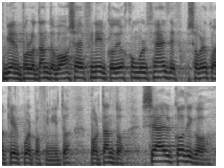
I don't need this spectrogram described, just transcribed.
Bien, por lo tanto, vamos a definir códigos convolucionales sobre cualquier cuerpo finito. Por tanto, sea el código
